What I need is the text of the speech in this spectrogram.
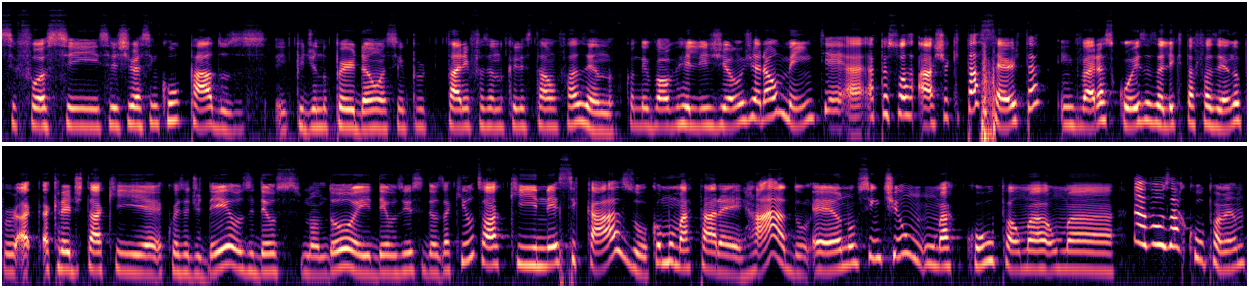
se fosse. Se eles estivessem culpados e pedindo perdão, assim, por estarem fazendo o que eles estavam fazendo. Quando envolve religião, geralmente a, a pessoa acha que tá certa em várias coisas ali que tá fazendo, por a- acreditar que é coisa de Deus, e Deus mandou, e Deus isso, e Deus aquilo. Só que nesse caso, como matar é errado, é, eu não senti um- uma culpa, uma. uma... Ah, vou usar culpa mesmo.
